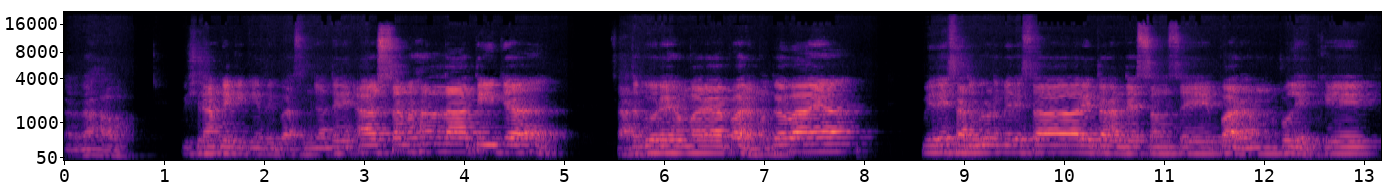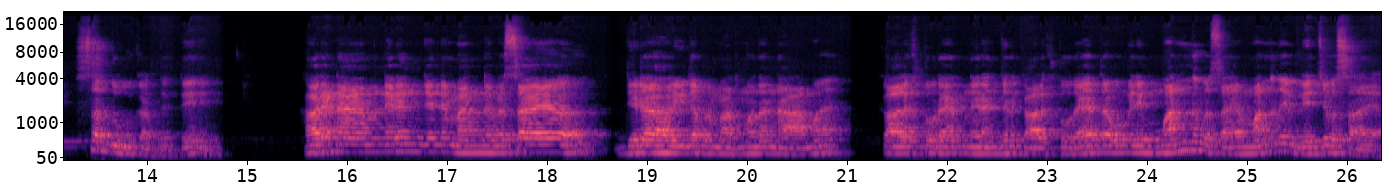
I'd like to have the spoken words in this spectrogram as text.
ਕਰ ਰਹਾ ਹੋ ਵਿਸ਼ਰਾਮ ਦੇ ਕੇ ਕੇਂਦਰੀ ਬਾਤ ਸਮਝਾਉਂਦੇ ਨੇ ਅਸਮਹੱਲਾ ਤੀਜਾ, ਸਤਿਗੁਰ ਹਮਾਰਾ ਭਰਮ ਗਵਾਇਆ। ਮੇਰੇ ਸਤਿਗੁਰੂ ਨੇ ਮੇਰੇ ਸਾਰੇ ਤਰ੍ਹਾਂ ਦੇ ਸੰਸੇ ਭਰਮ ਭੁਲੇਖੇ ਸਭ ਦੂਰ ਕਰ ਦਿੱਤੇ ਨੇ। ਹਰ ਨਾਮ ਨਿਰੰਜਨ ਮਨ ਵਸਾਇਆ, ਜਿਹੜਾ ਹਰੀ ਦਾ ਪ੍ਰਮਾਤਮਾ ਦਾ ਨਾਮ ਹੈ, ਕਾਲਖ ਤੋਂ ਰਹਿਤ ਨਿਰੰਜਨ, ਕਾਲਖ ਤੋਂ ਰਹਿਤ ਹੈ, ਉਹ ਮੇਰੇ ਮਨ ਵਸਾਇਆ, ਮਨ ਦੇ ਵਿੱਚ ਵਸਾਇਆ।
